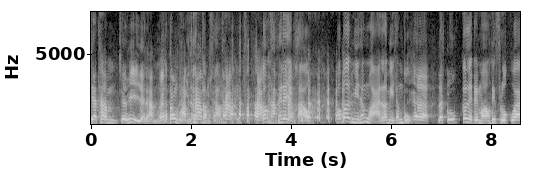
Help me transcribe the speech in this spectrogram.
อย่าทำเชื่อพี่อย่าทำ ต้องทำทำต้องทำต้องทำให้ได้อย่างเขาเพราะเบิ้ลมีทั้งหวานแล้วมีทั้งบุก เออแล้วกรุ๊ป ก็เลยไปมองที่ฟลุกว่า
